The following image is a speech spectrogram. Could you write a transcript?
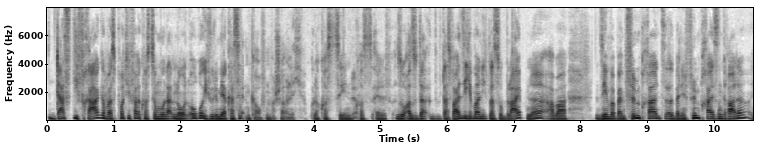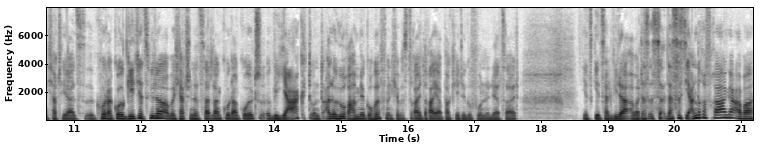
Das ist die Frage, was Spotify kostet im Monat 9 Euro. Ich würde mehr Kassetten kaufen wahrscheinlich. Oder kostet 10, ja. kostet 11. So, also da, das weiß ich immer nicht, was so bleibt, ne? Aber sehen wir beim Filmpreis, also bei den Filmpreisen gerade. Ich hatte ja jetzt, Kodak Gold geht jetzt wieder, aber ich hatte eine Zeit lang Kodak Gold äh, gejagt und alle Hörer haben mir geholfen. Ich habe jetzt drei Dreier-Pakete gefunden in der Zeit. Jetzt geht es halt wieder, aber das ist, das ist die andere Frage, aber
